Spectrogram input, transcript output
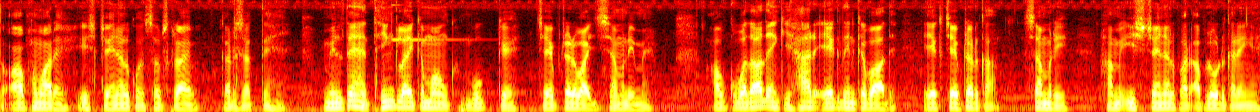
तो आप हमारे इस चैनल को सब्सक्राइब कर सकते हैं। मिलते हैं think like a monk book के चैप्टर वाइज समरी में। आपको बता दें कि हर एक दिन के बाद एक चैप्टर का समरी हम इस चैनल पर अपलोड करेंगे।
